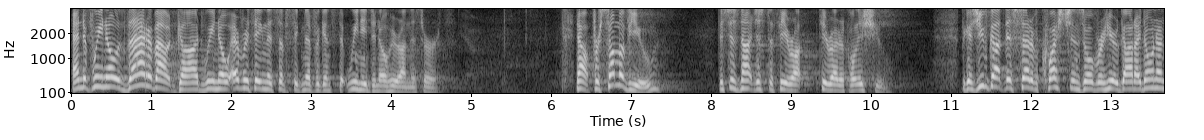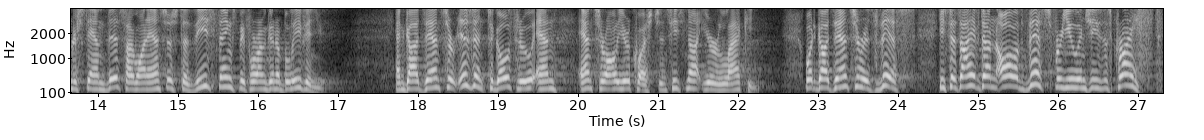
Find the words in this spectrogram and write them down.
And if we know that about God, we know everything that's of significance that we need to know here on this earth. Now, for some of you, this is not just a theore- theoretical issue. Because you've got this set of questions over here God, I don't understand this. I want answers to these things before I'm going to believe in you. And God's answer isn't to go through and answer all your questions, He's not your lackey. What God's answer is this He says, I have done all of this for you in Jesus Christ.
